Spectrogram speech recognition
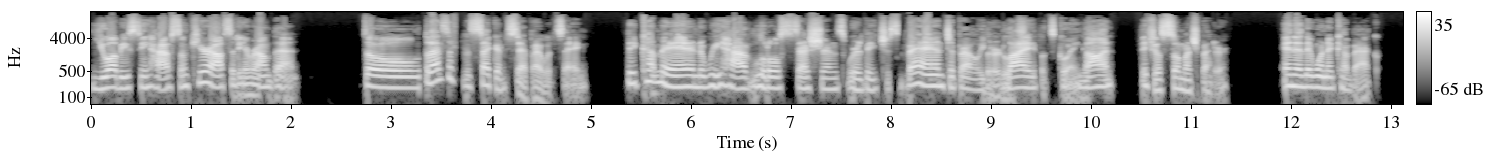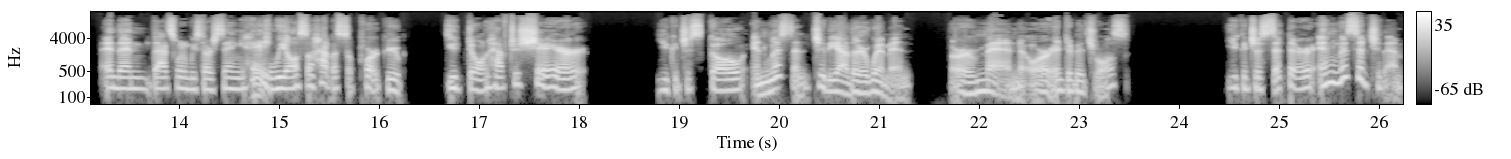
You obviously have some curiosity around that. So that's the second step, I would say. They come in, we have little sessions where they just vent about their life, what's going on. They feel so much better. And then they want to come back. And then that's when we start saying, Hey, we also have a support group. You don't have to share you could just go and listen to the other women or men or individuals. You could just sit there and listen to them.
